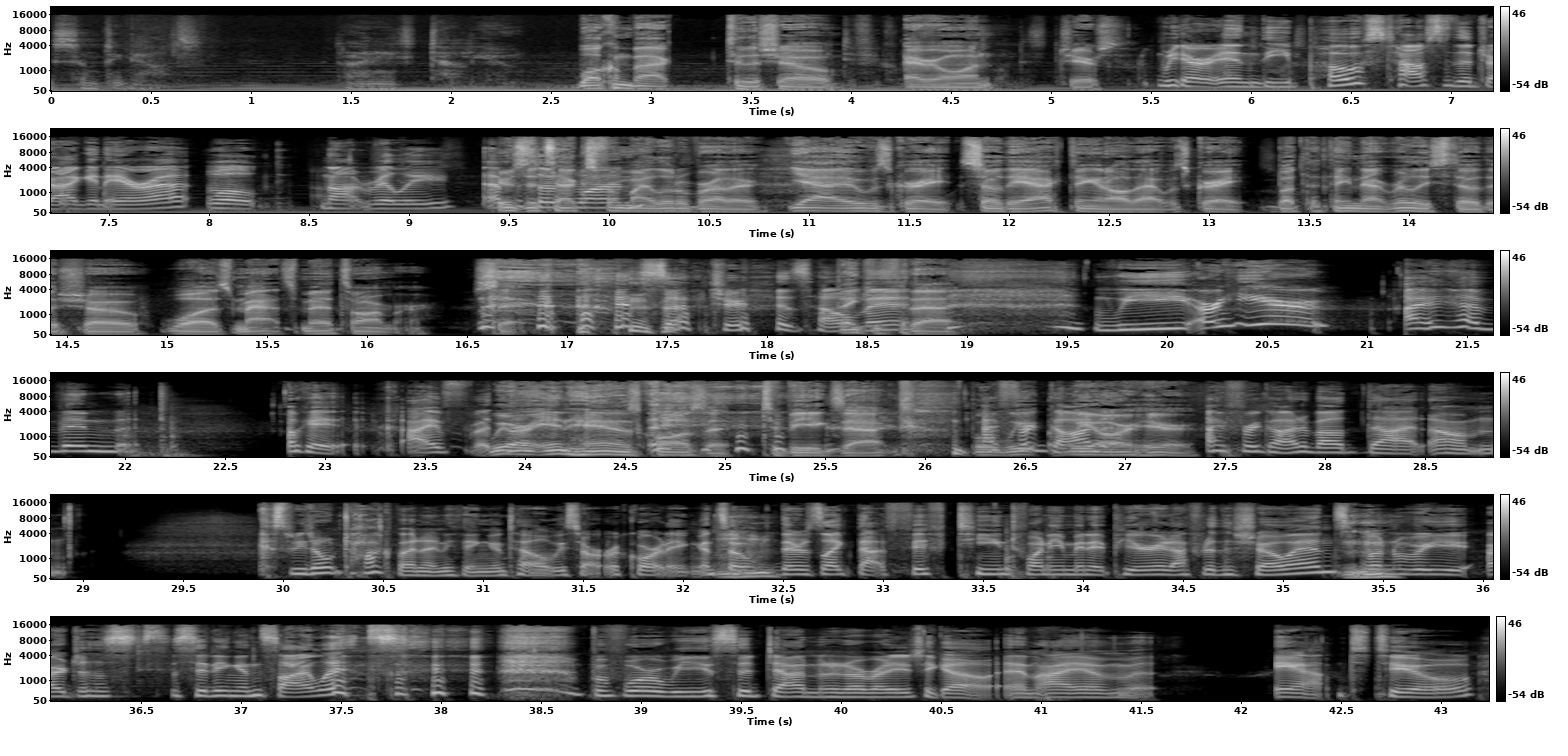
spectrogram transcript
There's something else that I need to tell you. Welcome back to the show, everyone. Cheers. We are in the post House of the Dragon era. Well, not really. Here's a Episode text from my little brother. Yeah, it was great. So the acting and all that was great. But the thing that really stole the show was Matt Smith's armor. Sick. so true. His helmet. Thank you for that. We are here. I have been. Okay, I've. We are in Hannah's closet, to be exact. But I we, forgot. we are here. I forgot about that. Um, because we don't talk about anything until we start recording. And so Mm-hmm. there's like that 15, 20 minute period after the show ends when we are just sitting in silence before we sit down and are ready to go. And I am amped to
